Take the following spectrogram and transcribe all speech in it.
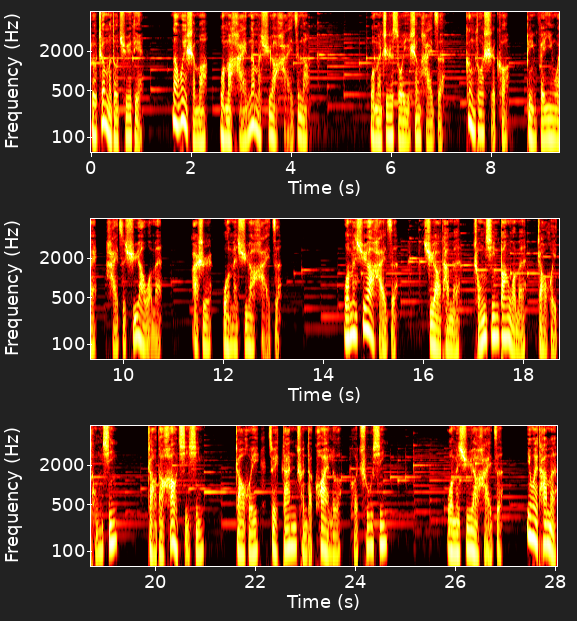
有这么多缺点，那为什么我们还那么需要孩子呢？我们之所以生孩子，更多时刻并非因为孩子需要我们，而是我们需要孩子。我们需要孩子，需要他们。重新帮我们找回童心，找到好奇心，找回最单纯的快乐和初心。我们需要孩子，因为他们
